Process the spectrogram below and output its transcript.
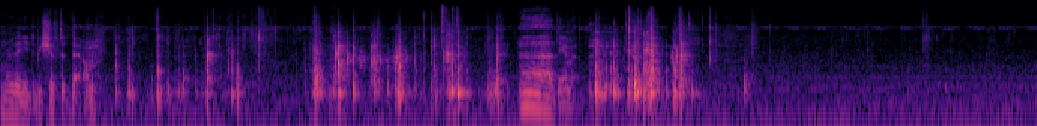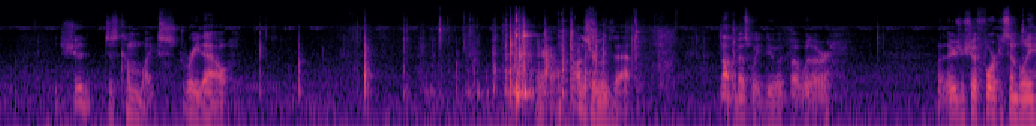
Maybe they need to be shifted down. Ah, damn it. It should just come like straight out. There we go. I'll just remove that. Not the best way to do it, but whatever. But there's your shift fork assembly.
